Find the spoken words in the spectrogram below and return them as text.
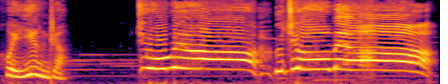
回应着：“救命啊！救命啊！”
